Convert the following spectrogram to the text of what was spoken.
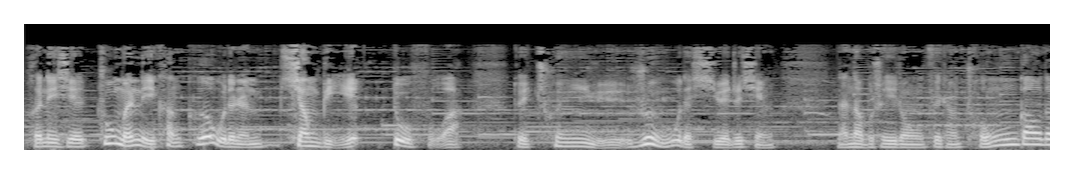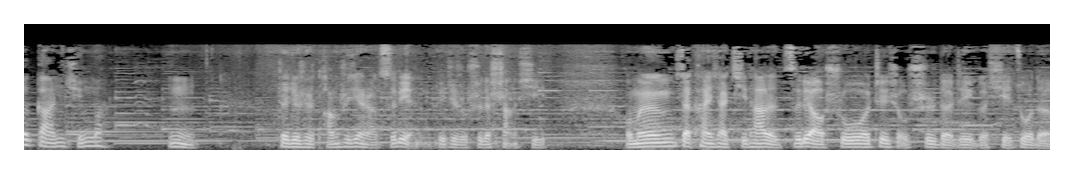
和那些朱门里看歌舞的人相比，杜甫啊，对春雨润物的喜悦之情，难道不是一种非常崇高的感情吗？嗯，这就是《唐诗鉴赏词典》对这首诗的赏析。我们再看一下其他的资料，说这首诗的这个写作的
